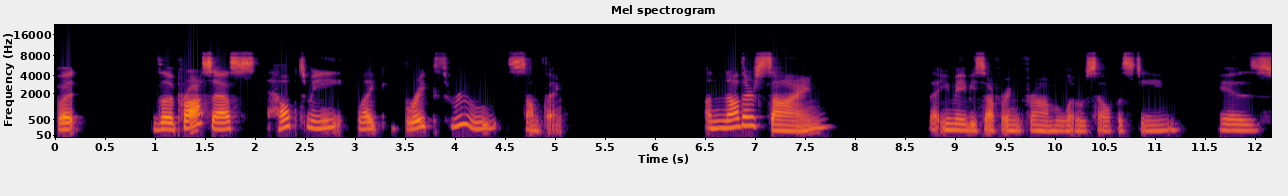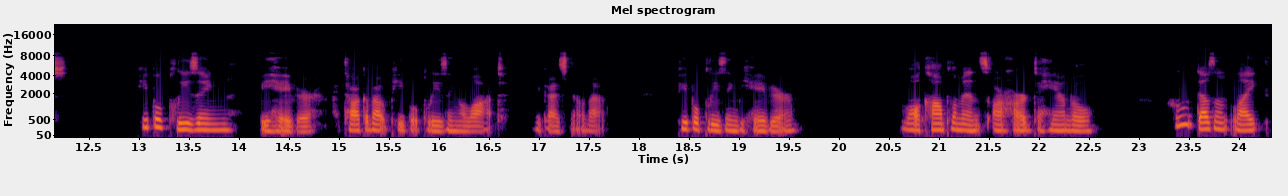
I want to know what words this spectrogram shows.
But the process helped me like break through something. Another sign that you may be suffering from low self esteem is people pleasing behavior. I talk about people pleasing a lot. You guys know that. People pleasing behavior. While compliments are hard to handle, who doesn't like the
